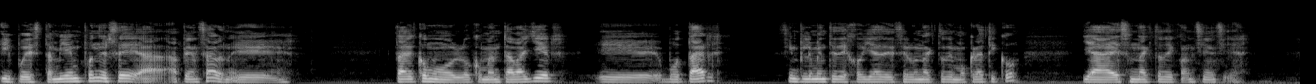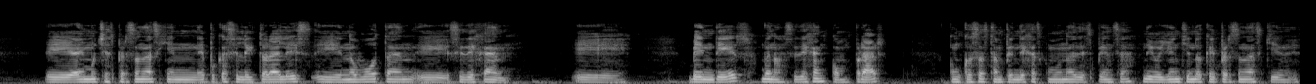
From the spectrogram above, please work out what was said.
Y pues también ponerse a, pensar, eh, tal como lo comentaba ayer, eh, votar simplemente dejó ya de ser un acto democrático, ya es un acto de conciencia. Eh, hay muchas personas que en épocas electorales eh, no votan, eh, se dejan vender, bueno, se dejan comprar con cosas tan pendejas como una despensa. Digo, yo entiendo que hay personas que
